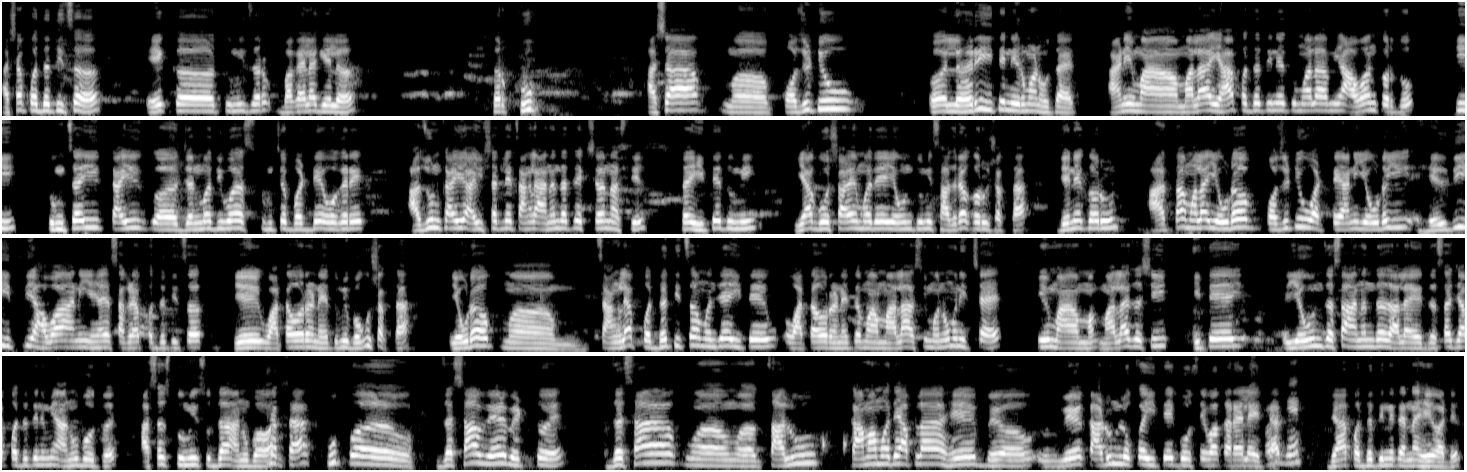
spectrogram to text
अशा पद्धतीचं एक तुम्ही जर बघायला गेलं तर खूप अशा पॉझिटिव्ह लहरी इथे निर्माण होत आहेत. आणि मा- मला ह्या पद्धतीने तुम्हाला मी आवाहन करतो की तुमचाही काही जन्मदिवस तुमचे बर्थडे वगैरे अजून काही आयुष्यातले चांगले आनंदाचे क्षण असतील तर इथे तुम्ही या गोशाळेमध्ये येऊन तुम्ही साजरा करू शकता. जेणेकरून आता मला एवढं पॉझिटिव्ह वाटते आणि एवढी हेल्दी इथली हवा आणि ह्या सगळ्या पद्धतीचं हे वातावरण आहे तुम्ही बघू शकता. एवढं चांगल्या पद्धतीचं म्हणजे इथे वातावरण आहे. तर मला अशी मनोमन इच्छा आहे की मा- मला जशी इथे येऊन जसा आनंद झालाय जसा ज्या पद्धतीने मी अनुभवतोय असंच तुम्ही सुद्धा अनुभव. शकता खूप जसा वेळ भेटतोय जसा चालू कामामध्ये आपला हे वेळ काढून लोक इथे गोसेवा करायला येतात ज्या पद्धतीने त्यांना हे वाटेल.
